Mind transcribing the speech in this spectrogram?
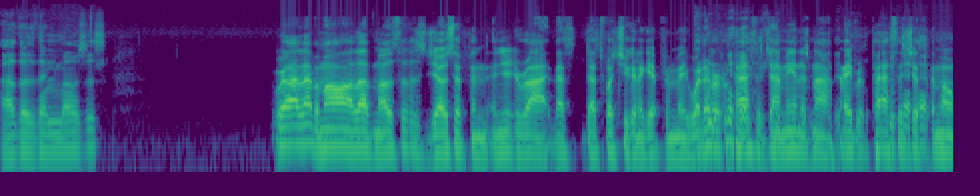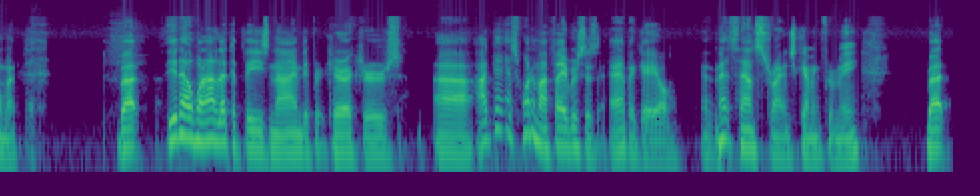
other than Moses? Well, I love them all. I love Moses, Joseph, and, and you're right. That's that's what you're going to get from me. Whatever passage I'm in is my favorite passage at the moment. But you know, when I look at these nine different characters, uh, I guess one of my favorites is Abigail, and that sounds strange coming from me, but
